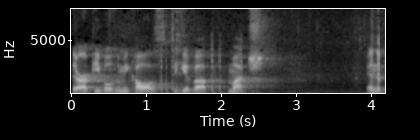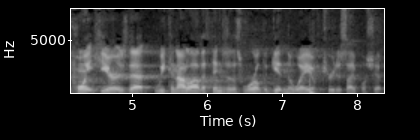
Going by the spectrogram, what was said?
There are people whom he calls to give up much. And the point here is that we cannot allow the things of this world to get in the way of true discipleship.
